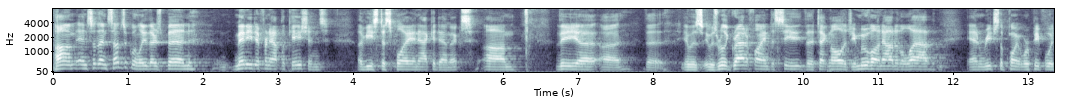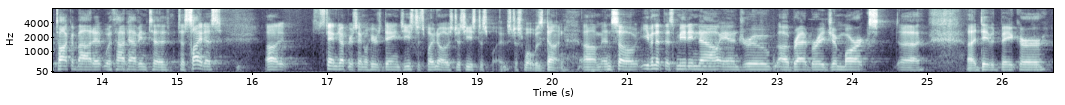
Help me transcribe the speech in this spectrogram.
Um, and so then subsequently, there's been many different applications of yeast display in academics. Um, the, uh, uh, the, it, was, it was really gratifying to see the technology move on out of the lab and reach the point where people would talk about it without having to, to cite us. Uh, standing up here saying, well, here's Dane's yeast display. No, it was just yeast display. It was just what was done. Um, and so even at this meeting now, Andrew uh, Bradbury, Jim Marks, uh, uh, David Baker,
